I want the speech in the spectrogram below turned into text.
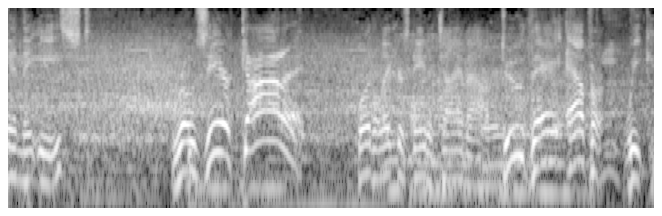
in the East. Rozier got it. Boy, the Lakers need a timeout. Do they ever? Week,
